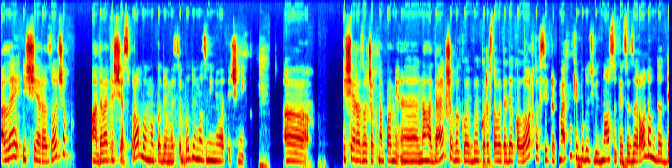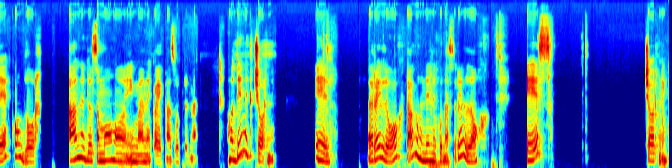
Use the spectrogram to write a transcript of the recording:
Але іще разочок. А, давайте ще спробуємо, подивимося, будемо змінювати чи ні. Ще разочок е, нагадаю, якщо ви ко- використовуєте деколор, то всі прикметники будуть відноситися за родом до деколор, а не до самого іменника, як назва предмету. Годинник чорний. Ель. Рельох, так, годинник у нас рельох. Ес. Чорний.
